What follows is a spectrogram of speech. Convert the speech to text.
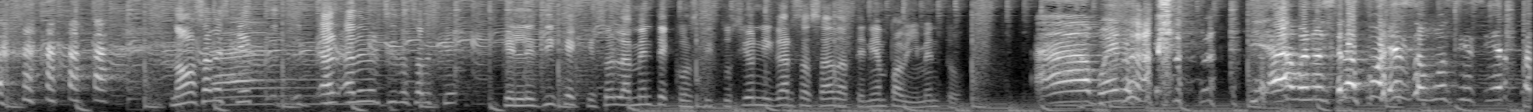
No, ¿sabes Ah. qué? Ha, ha de haber sido, ¿sabes qué? Que les dije que solamente Constitución y Garza Sada tenían pavimento. Ah, bueno. Sí, ah, bueno, será por eso, Gus, sí es cierto.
